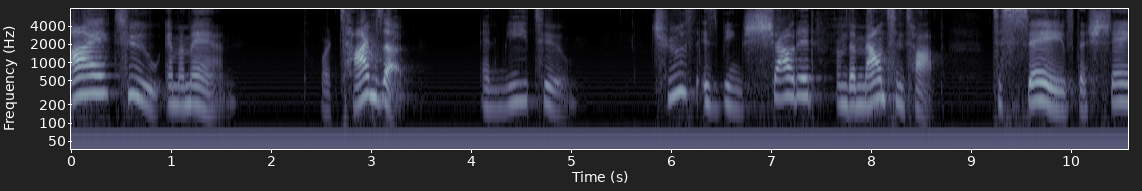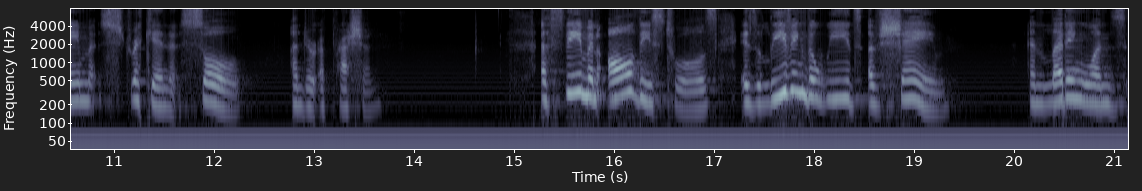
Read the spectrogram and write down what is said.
I too am a man, or Time's up, and me too. Truth is being shouted from the mountaintop to save the shame stricken soul under oppression. A theme in all these tools is leaving the weeds of shame and letting one's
